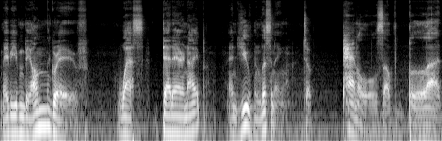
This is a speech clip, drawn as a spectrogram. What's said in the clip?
maybe even beyond the grave. Wes Dead Air Knipe, and you've been listening to Panels of Blood.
